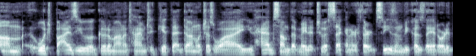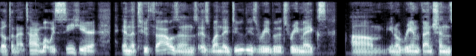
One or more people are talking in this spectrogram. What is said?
Um, which buys you a good amount of time to get that done, which is why you had some that made it to a second or third season because they had already built in that time. What we see here in the 2000s is when they do these reboots, remakes, um, you know, reinventions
